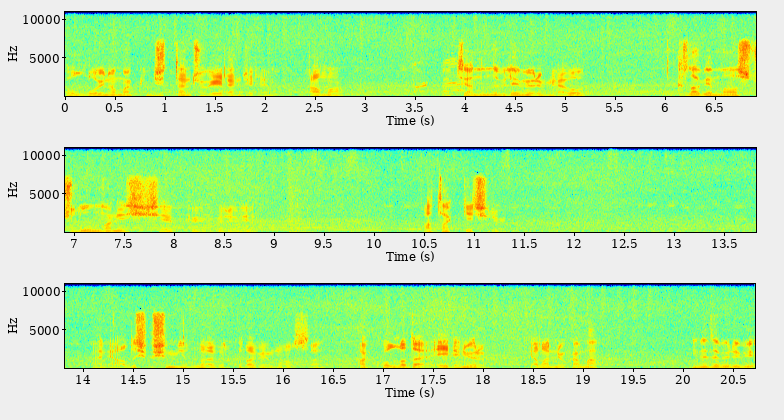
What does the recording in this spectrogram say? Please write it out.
kolla oynamak cidden çok eğlenceli. Ama öte yandan da bilemiyorum ya o klavye mouse'culuğum hani şey yapıyor böyle bir atak geçiriyor. Hani alışmışım yıllardır klavye mouse'a. Ha kolla da eğleniyorum. Yalan yok ama yine de böyle bir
